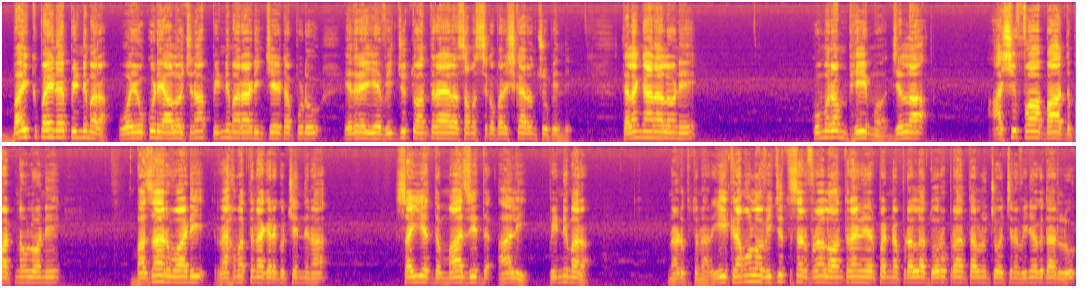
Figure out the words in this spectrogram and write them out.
బైక్ పైన పిండిమర ఓ యువకుడి ఆలోచన పిండి మరాడించేటప్పుడు ఎదురయ్యే విద్యుత్ అంతరాయాల సమస్యకు పరిష్కారం చూపింది. తెలంగాణలోని కుమరం భీమ్ జిల్లా ఆషిఫాబాద్ పట్టణంలోని బజార్వాడి రహమత్ నగర్కు చెందిన సయ్యద్ మాజిద్ అలీ పిండిమర నడుపుతున్నారు. ఈ క్రమంలో విద్యుత్ సరఫరాలో అంతరాయం ఏర్పడినప్పుడల్లా దూర ప్రాంతాల నుంచి వచ్చిన వినియోగదారులు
